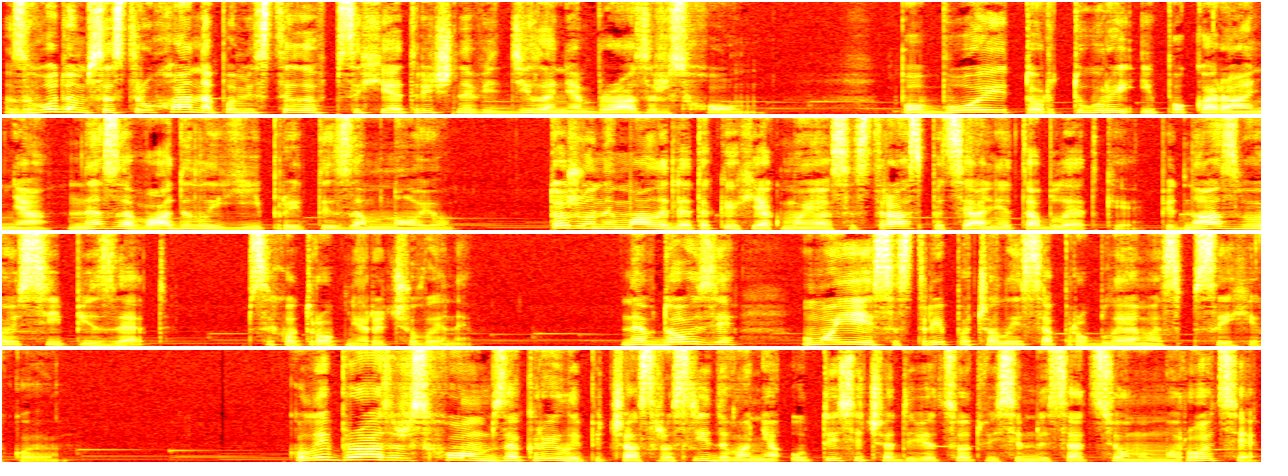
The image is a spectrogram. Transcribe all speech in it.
Згодом сестру хана помістили в психіатричне відділення Brothers Home. Побої, тортури і покарання не завадили їй прийти за мною. Тож вони мали для таких, як моя сестра, спеціальні таблетки під назвою CPZ психотропні речовини. Невдовзі у моєї сестри почалися проблеми з психікою. Коли Brothers Home закрили під час розслідування у 1987 році,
